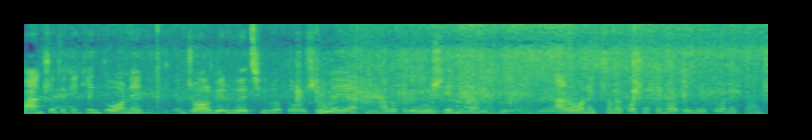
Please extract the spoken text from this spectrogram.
মাংস থেকে কিন্তু অনেক জল বের হয়েছিল, তো সেটাই ভালো করে কষিয়ে নিলাম। আরও অনেক সময় কষাতে হবে, যেহেতু অনেক মাংস।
